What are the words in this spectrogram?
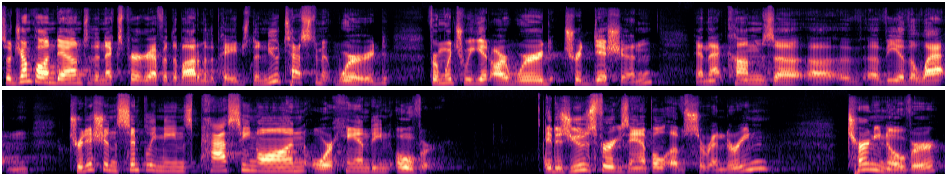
So jump on down to the next paragraph at the bottom of the page. The New Testament word from which we get our word tradition, and that comes uh, uh, uh, via the Latin. Tradition simply means passing on or handing over. It is used, for example, of surrendering, turning over,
